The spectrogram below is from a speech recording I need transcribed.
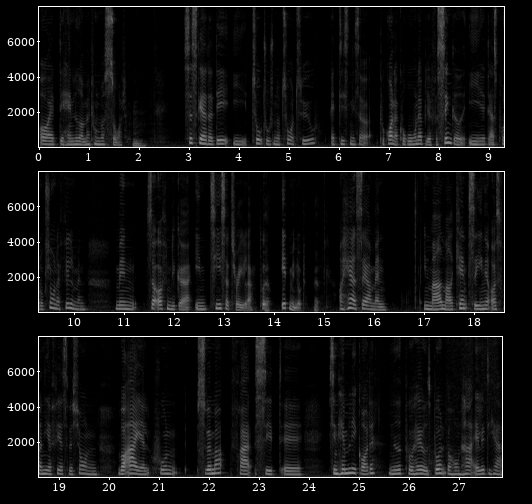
Og at det handlede om, at hun var sort. Mm. Så sker der det i 2022, at Disney så på grund af corona bliver forsinket i deres produktion af filmen, men så offentliggør en teaser-trailer på ja. et minut. Ja. Og her ser man en meget, meget kendt scene, også fra 89-versionen, hvor Ariel, hun svømmer fra sit, øh, sin hemmelige grotte nede på havets bund, hvor hun har alle de her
